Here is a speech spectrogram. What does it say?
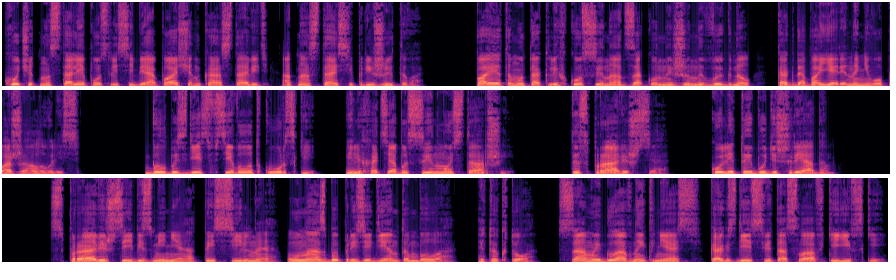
Хочет на столе после себя пащенка оставить от Настаси Прижитого. Поэтому так легко сына от законной жены выгнал, когда бояре на него пожаловались. Был бы здесь Всеволод Курский, или хотя бы сын мой старший. Ты справишься, коли ты будешь рядом, Справишься и без меня, ты сильная. У нас бы президентом была. Это кто? Самый главный князь, как здесь Святослав Киевский.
